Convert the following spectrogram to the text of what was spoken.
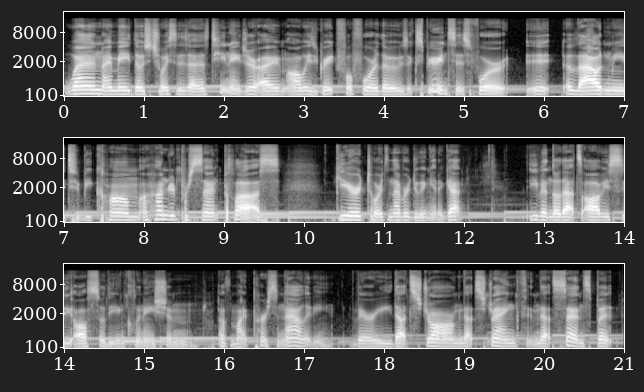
when I made those choices as a teenager, I'm always grateful for those experiences, for it allowed me to become 100% plus geared towards never doing it again. Even though that's obviously also the inclination of my personality, very that strong, that strength in that sense, but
